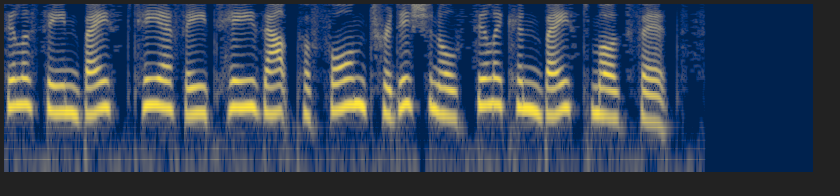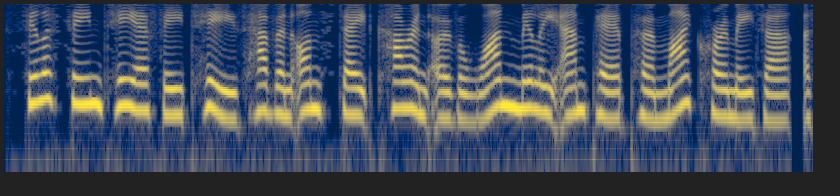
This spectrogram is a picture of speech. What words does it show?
silicene-based TFETs outperform traditional silicon-based MOSFETs. Silicene TFETs have an on-state current over 1 mA per micrometer, a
